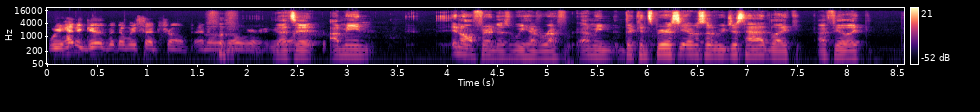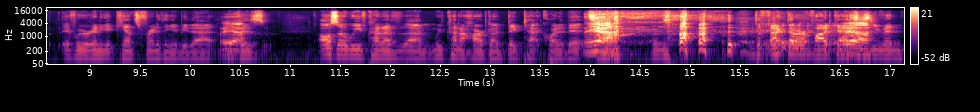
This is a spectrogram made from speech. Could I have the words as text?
We had it good, but then we said Trump, and it was over. That's know? it. I mean, in all fairness, we have rough. I mean, the conspiracy episode we just had, like, I feel like if we were gonna get canceled for anything, it'd be that. Yeah. Because also we've kind of um, we've kind of harped on big tech quite a bit. so- Yeah. the fact that our podcast Yeah. is even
